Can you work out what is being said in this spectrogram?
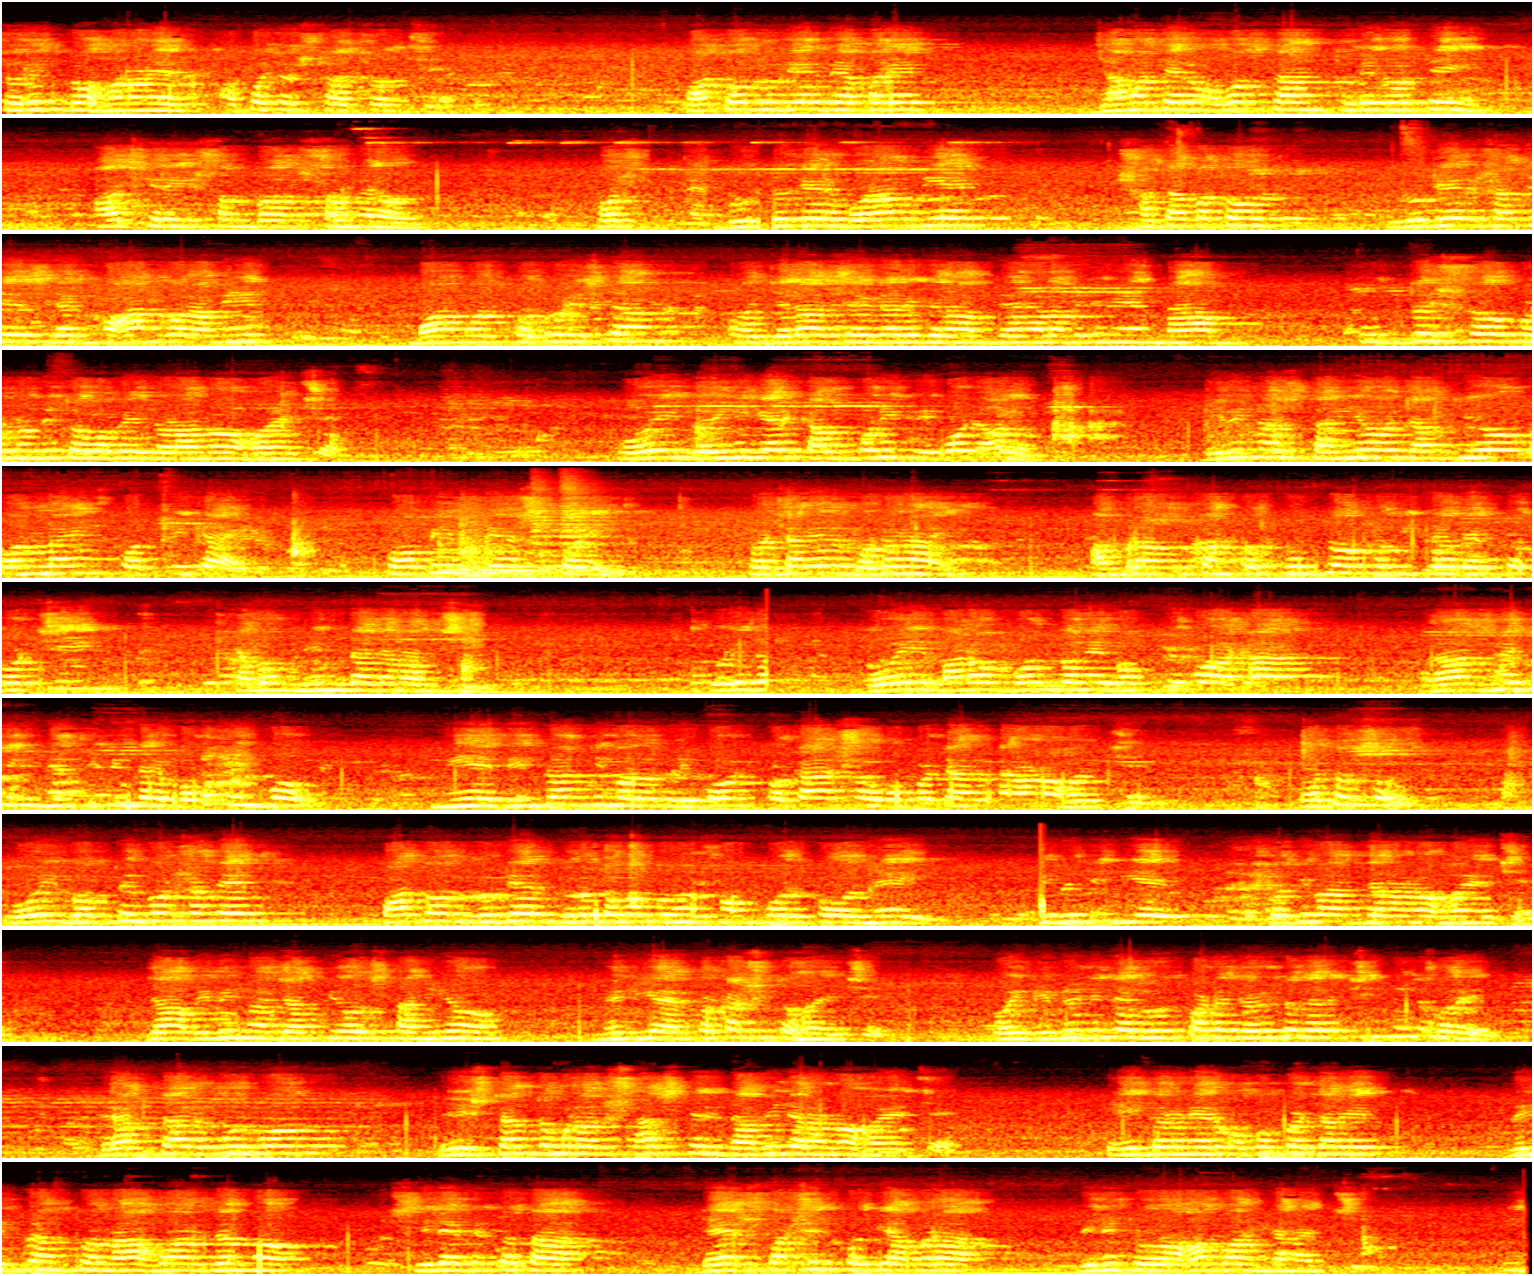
চরিত্র হননের অপচেষ্টা চলছে। অটল লুটের ব্যাপারে জামাতের অবস্থান তুলে ধরতেই আজকের এই সংবাদ সম্মেলন। দুর্যোগের বরাত দিয়ে শতাপাতল লুটের সাথে সিলেট মহানগর আমির মোহাম্মদ ফখরুল ইসলাম ও জেলা সেক্রেটারি জনাব বেনাল আবেদিনের নাম উদ্দেশ্য প্রণোদিতভাবে জড়ানো হয়েছে। ওই দৈনিকের কাল্পনিক রিপোর্টটি বিভিন্ন স্থানীয় জাতীয় অনলাইন পত্রিকায় কপি পেস্ট করে প্রচারের ঘটনায় আমরা অত্যন্ত ক্ষুব্ধ প্রতিক্রিয়া ব্যক্ত করছি এবং নিন্দা জানাচ্ছি। ওই মানববন্ধনে বক্তব্য রাখা রাজনৈতিক নেতৃবৃন্দের বক্তব্য নিয়ে বিভ্রান্তিমূলক রিপোর্ট প্রকাশ ও অপপ্রচার করানো হচ্ছে। অথচ ওই বক্তব্যের সাথে পাতল রুটের দ্রুততম কোনো সম্পর্ক নেই। বিবৃতি দিয়ে প্রতিবাদ জানানো হয়েছে, যা বিভিন্ন জাতীয় স্থানীয় মিডিয়ায় প্রকাশিত হয়েছে। ওই বিবৃতিতে লুটপাটে জড়িতদের চিহ্নিত করে গ্রেপ্তার পূর্বক দৃষ্টান্তমূলক শাস্তির দাবি জানানো হয়েছে। এই ধরনের অপপ্রচারের বিভ্রান্ত না হওয়ার জন্য সিলেট তথা দেশবাসীর প্রতি আমরা বিনীত আহ্বান জানাচ্ছি।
